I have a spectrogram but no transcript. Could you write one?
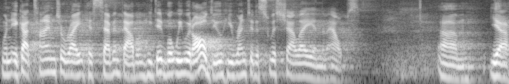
When it got time to write his seventh album, he did what we would all do he rented a Swiss chalet in the Alps. Um, yeah.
